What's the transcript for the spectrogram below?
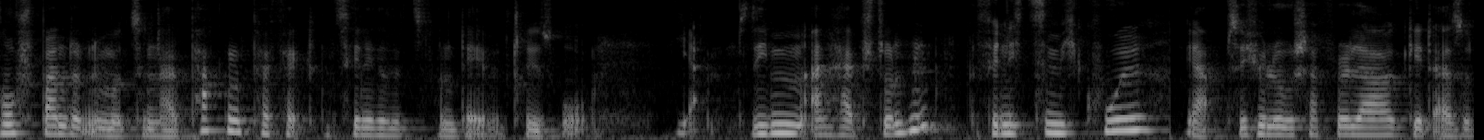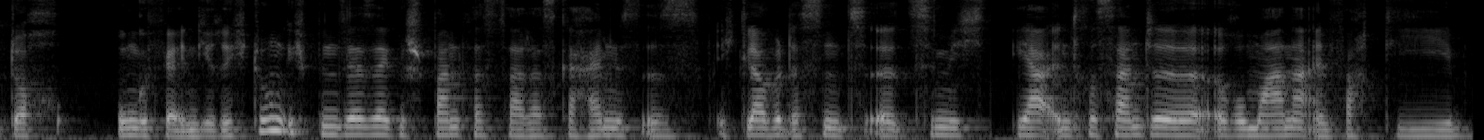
Hochspannend und emotional packend, perfekt in Szene gesetzt von David Trisot. Ja, siebeneinhalb Stunden. Finde ich ziemlich cool. Ja, psychologischer Thriller geht also doch ungefähr in die Richtung. Ich bin sehr, sehr gespannt, was da das Geheimnis ist. Ich glaube, das sind äh, ziemlich ja, interessante Romane, einfach die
